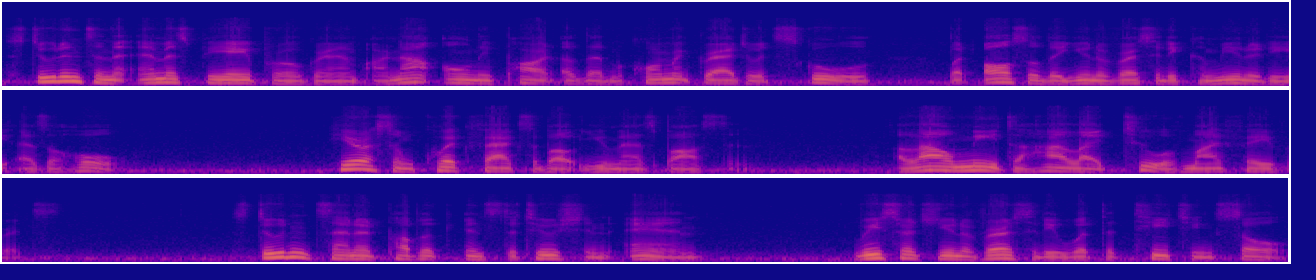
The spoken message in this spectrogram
Students in the MSPA program are not only part of the McCormick Graduate School, but also the university community as a whole. Here are some quick facts about UMass Boston. Allow me to highlight two of my favorites. Student-centered public institution and Research University with a teaching soul.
